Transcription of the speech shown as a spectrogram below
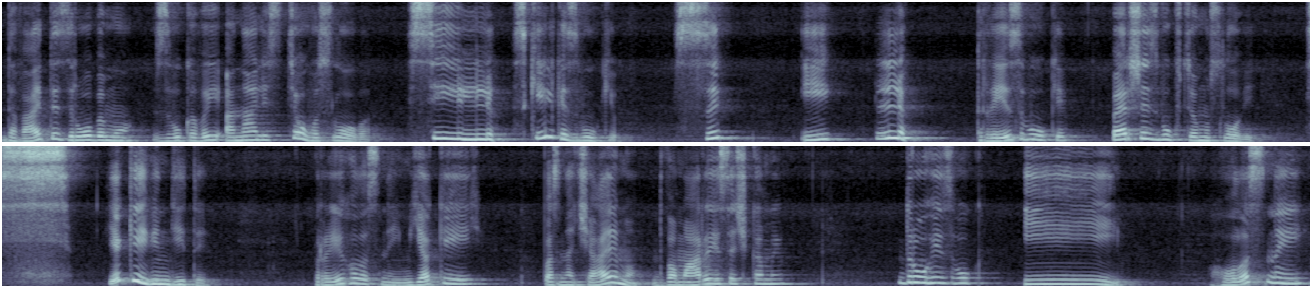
Давайте зробимо звуковий аналіз цього слова. Сіль. Скільки звуків? С і Л. Три звуки. Перший звук в цьому слові С. Який він, діти? Приголосний, м'який. Позначаємо двома рисочками. Другий звук І. Голосний.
